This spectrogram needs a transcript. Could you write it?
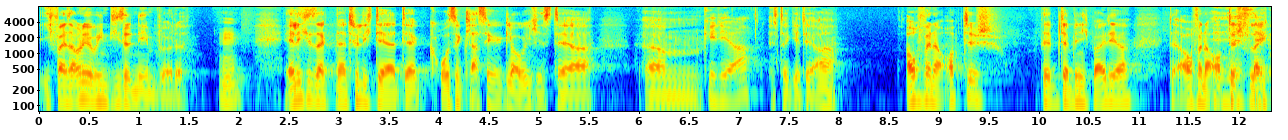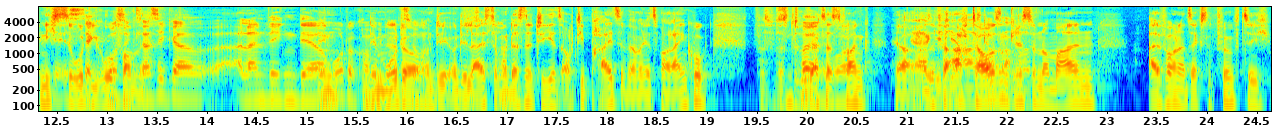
ich weiß auch nicht, ob ich einen Diesel nehmen würde. Hm? Ehrlich gesagt, natürlich der, der große Klassiker, glaube ich, ist der, ähm, GDA. ist der GTA. Auch wenn er optisch, da bin ich bei dir, der, auch wenn er Der optisch ist vielleicht der, nicht der so ist der die große Urform ist. Klassiker allein wegen der Den, den Motorkombination. Motor und die, und die Leistung. Und das sind natürlich jetzt auch die Preise, wenn man jetzt mal reinguckt, was, was du gesagt hast, geworden. Frank. Ja, Ja, also für GTA ist ganz 8000 kriegst du einen normalen Alpha 156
